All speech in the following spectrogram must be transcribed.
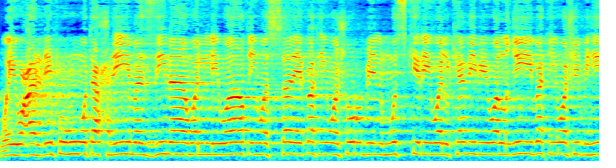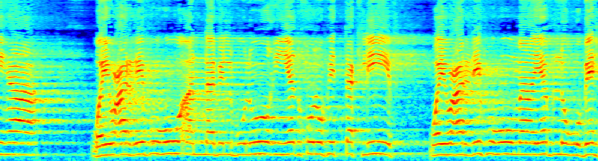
ويعرفه تحريم الزنا واللواط والسرقة وشرب المسكر والكذب والغيبة وشبهها. ويعرفه أن بالبلوغ يدخل في التكليف ويعرفه ما يبلغ به.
